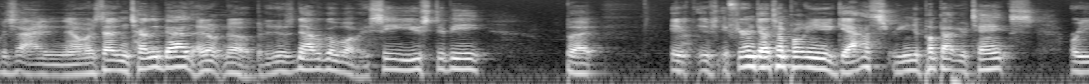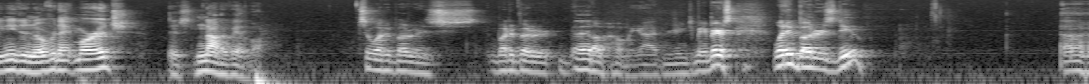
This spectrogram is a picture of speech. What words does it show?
Which I know is that entirely bad? I don't know, but it is navigable. The sea used to be, but if, if, if you're in downtown Portland, you need gas, or you need to pump out your tanks, or you need an overnight moorage, it's not available. So what do boaters? What do boater? Oh my god, I'm drinking too many beers. What do boaters do? Uh,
